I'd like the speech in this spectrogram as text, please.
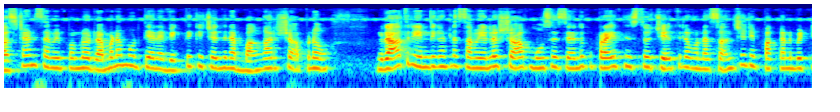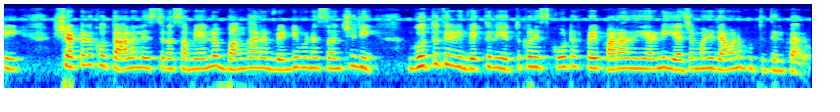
బస్టాండ్ సమీపంలో రమణమూర్తి అనే వ్యక్తికి చెందిన బంగారు షాపును రాత్రి ఎనిమిది గంటల సమయంలో షాప్ మూసేసేందుకు ప్రయత్నిస్తూ చేతిలో ఉన్న సంచిని పక్కన పెట్టి షట్టర్కు తాళలేస్తున్న సమయంలో బంగారం వెండి ఉన్న సంచిని గుర్తు తెలియని వ్యక్తులు ఎత్తుకొని స్కూటర్పై పరారయ్యారని యజమాని రమణమూర్తి తెలిపారు.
